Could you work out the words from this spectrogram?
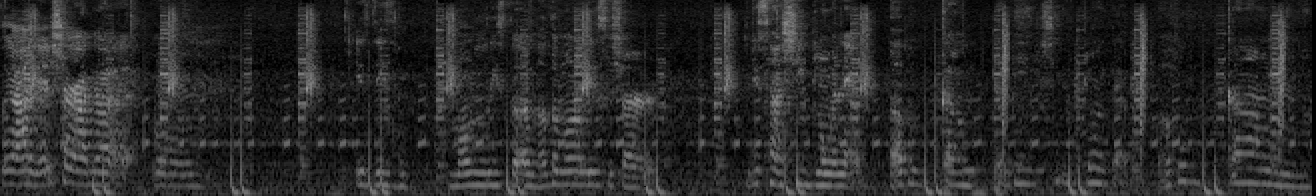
So y'all next shirt I got um is this Mona Lisa, another Mona Lisa shirt. This time she blowing that bubble gum, baby. She's blowing that bubble gum.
